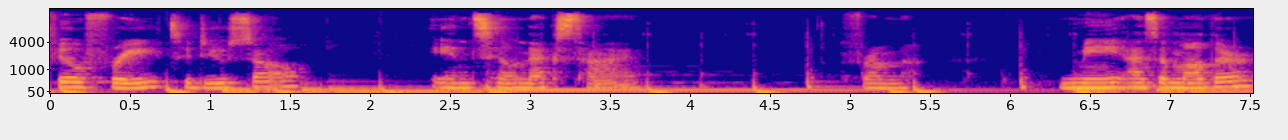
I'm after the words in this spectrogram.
feel free to do so. Until next time, from me as a mother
